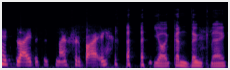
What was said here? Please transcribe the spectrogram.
net bly dit is nou verby. ja, ek kan dink, nee.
